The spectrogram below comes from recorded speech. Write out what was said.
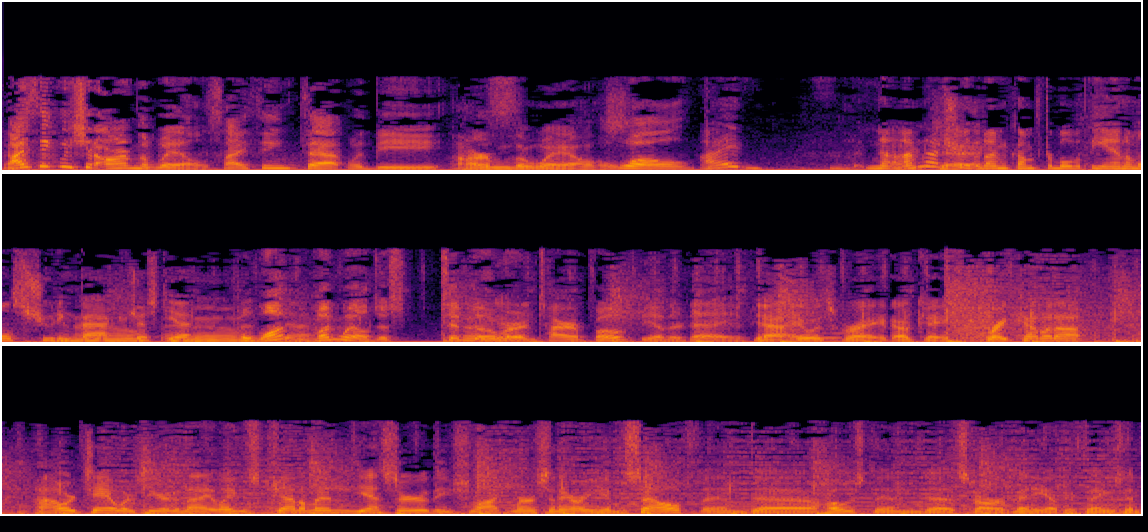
I think we should arm the whales. I think that would be Arm the whales. well. I no, I'm not sure that I'm comfortable with the animals shooting back just yet. but, One uh, one whale just tipped over Yeah. an entire boat the other day. Yeah, it was great. Okay, break coming up. Howard Tayler's here tonight, ladies and gentlemen. Yes, sir, the Schlock mercenary himself, and uh, host and uh, star of many other things. And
